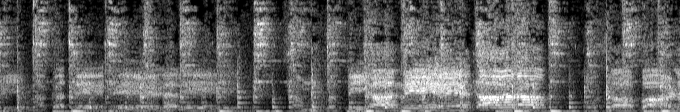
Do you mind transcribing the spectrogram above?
ಭೀಮಕತೆ ಹೇಳಲೆ ಸಂಸ್ಕೃತಿಯ ನೇತಾರ ಹೊಸ ಬಾಳ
